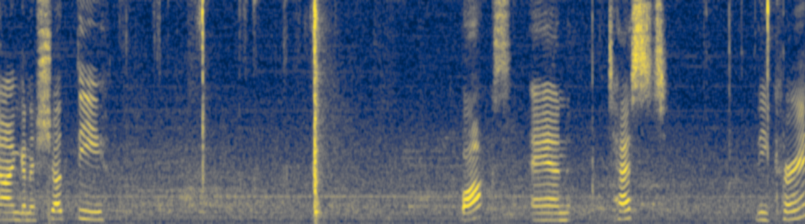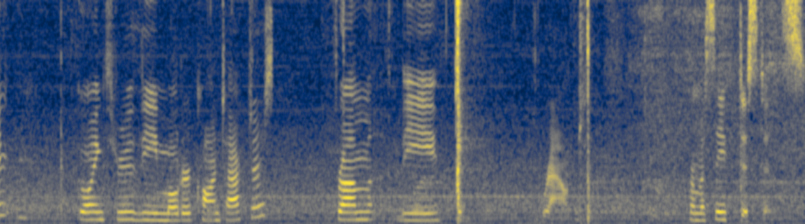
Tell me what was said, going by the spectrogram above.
Now I'm going to shut the box and test the current going through the motor contactors from the ground from a safe distance.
